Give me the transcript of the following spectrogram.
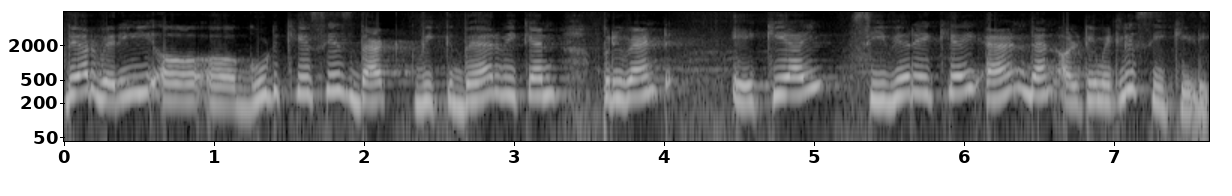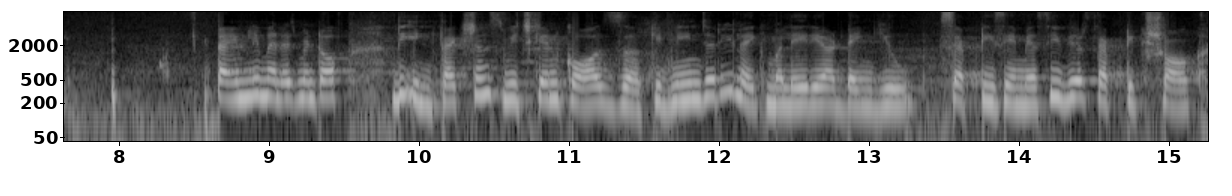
They are very uh, uh, good cases that we, where we can prevent AKI, severe AKI and then ultimately CKD timely management of the infections which can cause uh, kidney injury like malaria, dengue, septicemia, severe septic shock.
